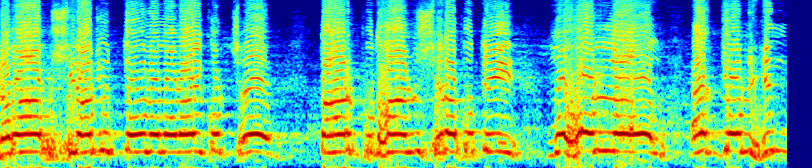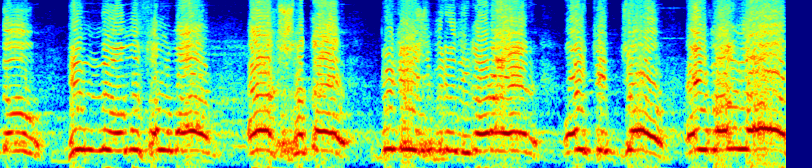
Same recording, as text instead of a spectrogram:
নবাব সিরাজউদ্দৌলা লড়াই করছে, তার প্রধান সেনাপতি মোহনলাল, একজন হিন্দু হিন্দু মুসলমান, একসাথে ব্রিটিশ বিরোধী লড়াইয়ের ঐতিহ্য এই বাংলার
